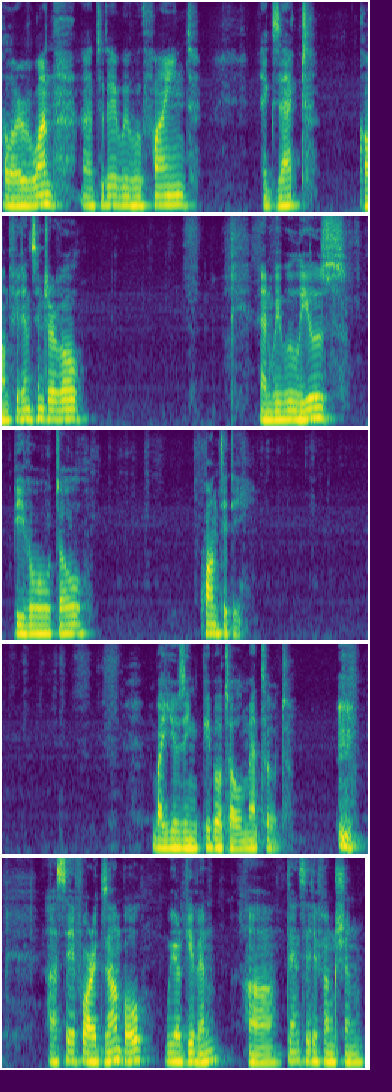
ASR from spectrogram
Hello everyone. Uh, today we will find exact confidence interval and we will use pivotal quantity by using pivotal method. uh, say for example we are given a density function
